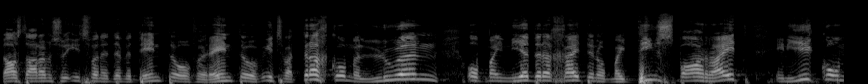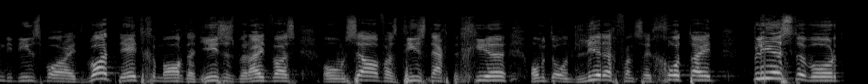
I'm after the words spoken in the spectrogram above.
Daar's daarom so iets van 'n dividende of 'n rente of iets wat terugkom, 'n loon op my nederigheid en op my diensbaarheid. En hier kom die diensbaarheid. Wat het gemaak dat Jesus bereid was om homself as diensknegt te gee, om te ontledig van sy godheid, vlees te word,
